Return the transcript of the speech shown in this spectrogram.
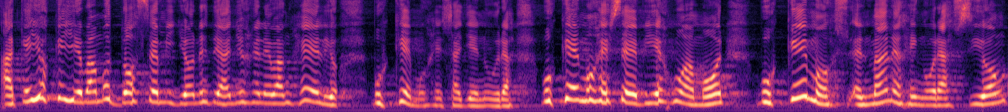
Aquellos que llevamos 12 millones de años en el Evangelio, busquemos esa llenura, busquemos ese viejo amor, busquemos, hermanas, en oración,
